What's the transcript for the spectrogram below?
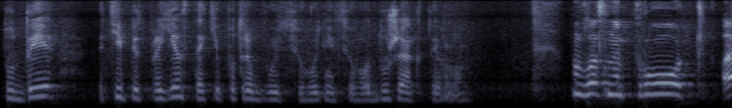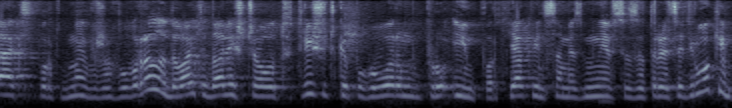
туди ті підприємства, які потребують сьогодні цього дуже активно. Ну, власне, про експорт ми вже говорили. Давайте далі ще от трішечки поговоримо про імпорт. Як він саме змінився за 30 років.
